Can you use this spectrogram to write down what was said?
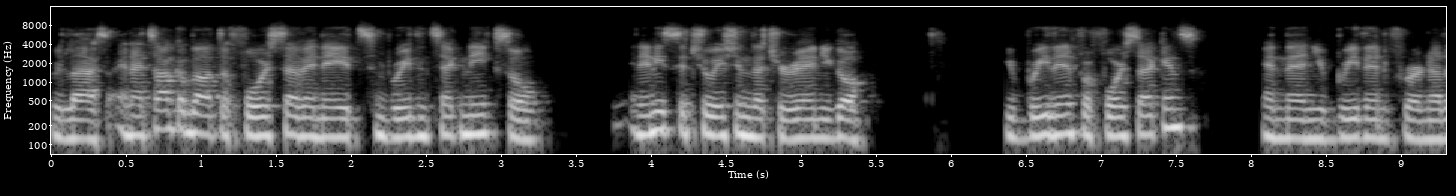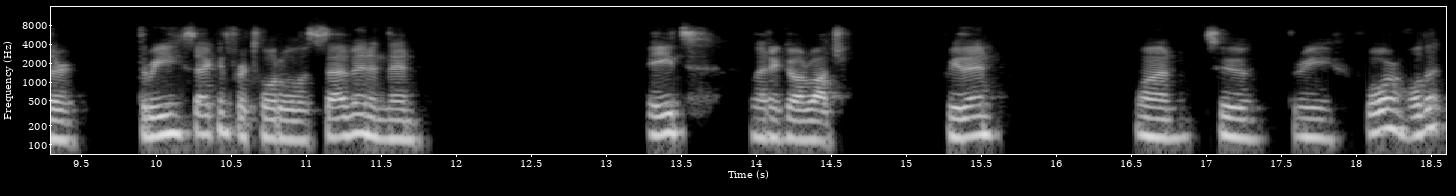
Relax. And i talk about the four seven eight breathing technique. So in any situation that you're in you go you breathe in for four seconds and then you breathe in for another three seconds for a total of seven and then eight let it go. Watch. Breathe in one, two, three, four. Hold it.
